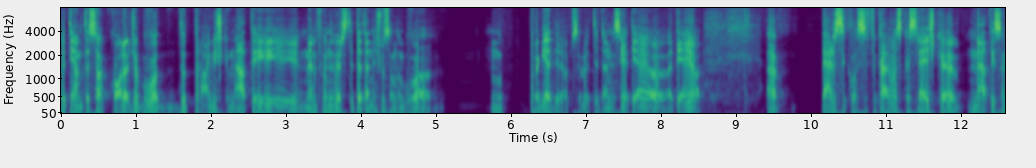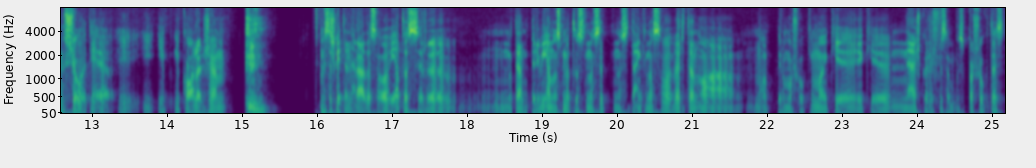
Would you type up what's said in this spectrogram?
bet jam tiesiog koledžo buvo du tragiški metai, Memphis universitete ten iš viso nu, buvo nu, tragedija absoliuti, ten jisai atėjo, atėjo persiklasifikavęs, kas reiškia metais anksčiau atėjo į, į, į koledžą visiškai ten nerado savo vietos ir nu, ten per vienus metus nusi, nusitenkino savo vertę nuo, nuo pirmo šaukimo iki, iki neaišku, ar iš viso bus pašauktas.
